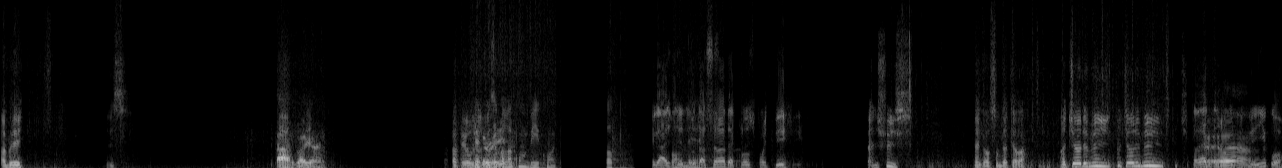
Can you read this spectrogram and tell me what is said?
Abre aí. Isso. Ah, agora já era. Dá pra ver o coisa eu coloco um beacon aqui. Guys, Vamos gente ler. puta Sander, close point B. É difícil. Pegar o som da tela. Atira em mim, atira em mim. Galera, tá É. no veículo, ó.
